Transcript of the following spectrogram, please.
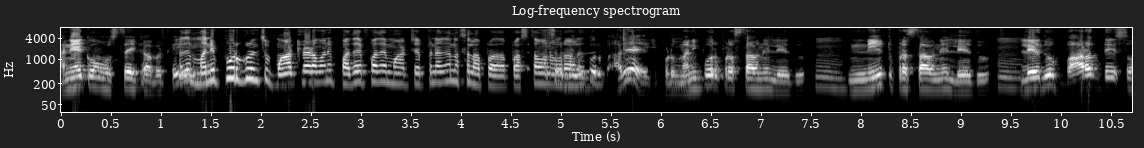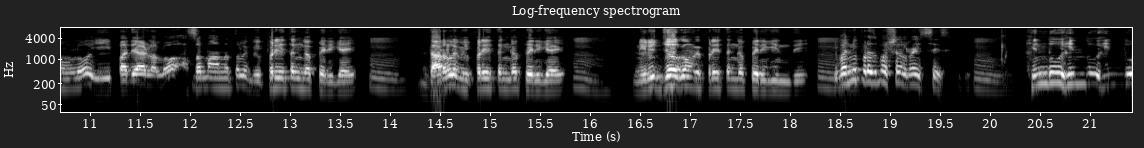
అనేకం వస్తాయి కాబట్టి అదే మణిపూర్ గురించి మాట్లాడమని పదే పదే మాట చెప్పినా కానీ అసలు ఆ ప్రస్తావన రాలేదు. అదే ఇప్పుడు మణిపూర్ ప్రస్తావనే లేదు నీట్ ప్రస్తావనే లేదు లేదు భారతదేశంలో ఈ పదేళ్ళలో అసమానతలు విపరీతంగా పెరిగాయి ధరలు విపరీతంగా పెరిగాయి నిరుద్యోగం విపరీతంగా పెరిగింది ఇవన్నీ ప్రతిపక్షాలు రైస్ చేసింది. హిందూ హిందూ హిందూ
